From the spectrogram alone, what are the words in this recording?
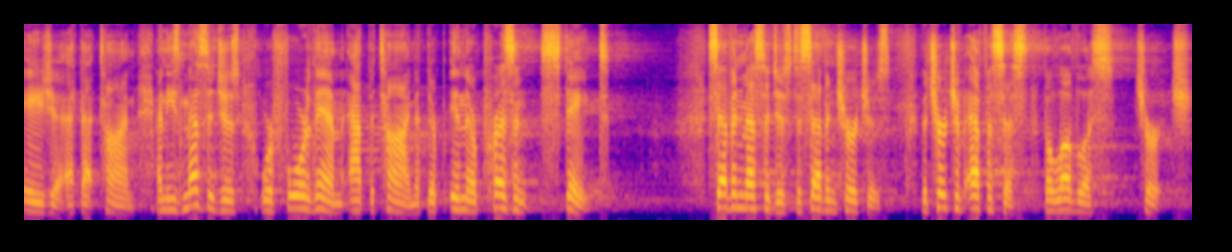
Asia at that time. And these messages were for them at the time, at their, in their present state. Seven messages to seven churches the church of Ephesus, the loveless church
